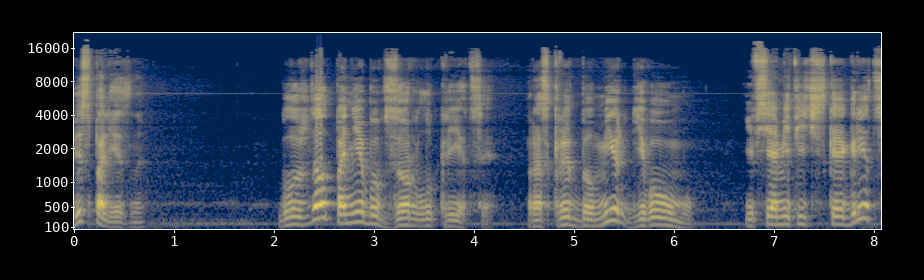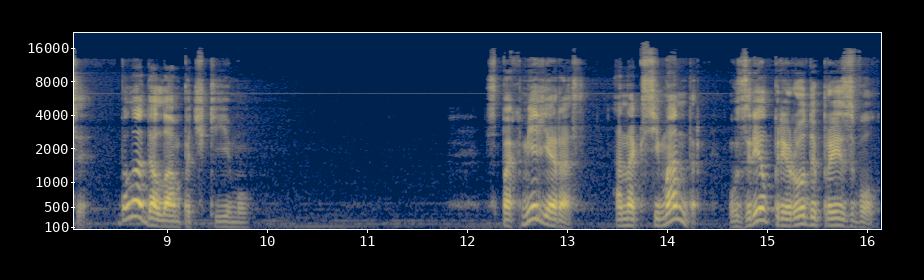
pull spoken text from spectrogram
бесполезно. Блуждал по небу взор Лукреция. Раскрыт был мир его уму, и вся мифическая Греция была до лампочки ему. С похмелья раз Анаксимандр узрел природы произвол.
